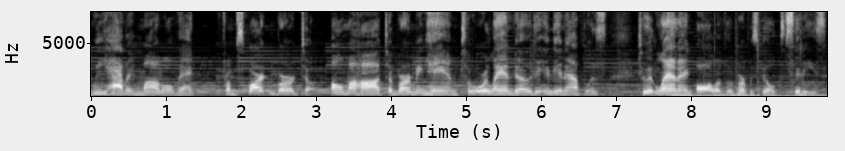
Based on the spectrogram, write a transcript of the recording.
we have a model that from Spartanburg to Omaha to Birmingham to Orlando to Indianapolis to Atlanta and all of the purpose-built cities.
